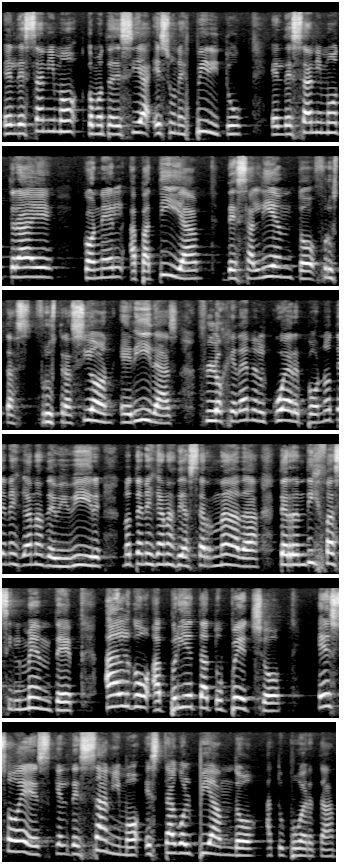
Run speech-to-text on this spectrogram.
El desánimo, como te decía, es un espíritu. El desánimo trae con él apatía, desaliento, frustración, heridas, flojedad en el cuerpo, no tenés ganas de vivir, no tenés ganas de hacer nada, te rendís fácilmente, algo aprieta tu pecho eso es que el desánimo está golpeando a tu puerta.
